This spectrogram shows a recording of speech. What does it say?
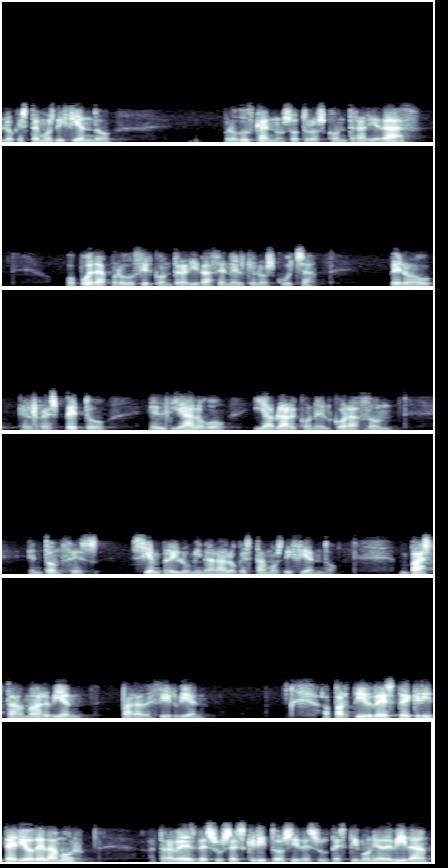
lo que estemos diciendo produzca en nosotros contrariedad, o pueda producir contrariedad en el que lo escucha, pero el respeto, el diálogo y hablar con el corazón, entonces siempre iluminará lo que estamos diciendo. Basta amar bien para decir bien. A partir de este criterio del amor, a través de sus escritos y de su testimonio de vida,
